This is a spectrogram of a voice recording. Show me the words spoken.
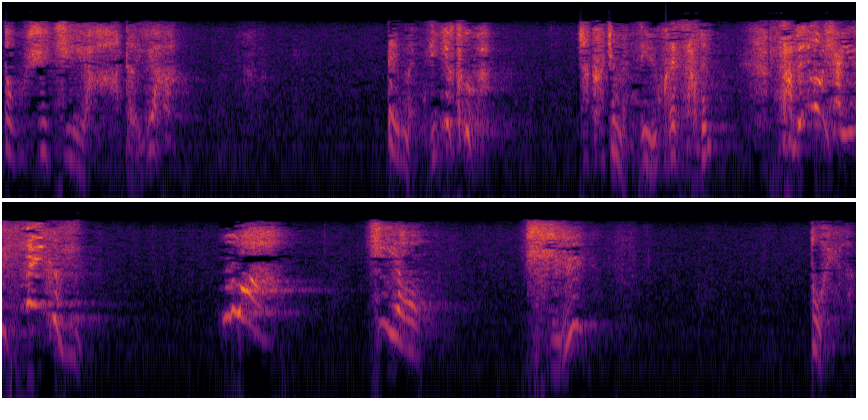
都是假的呀？对门子一看啊，只看见门子有一块沙堆，沙堆往下有三个字：哇叫石。对了。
